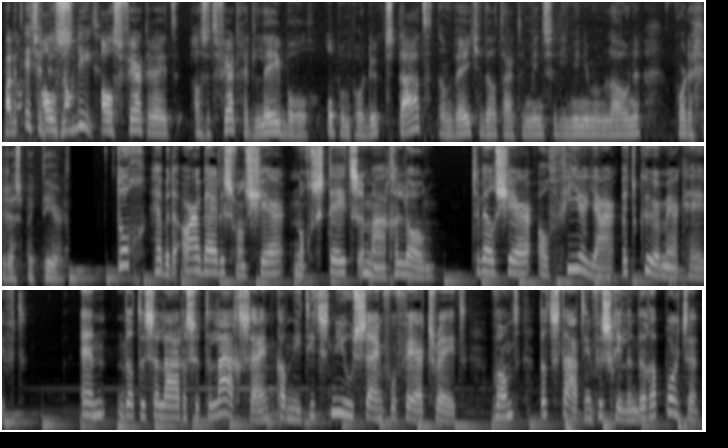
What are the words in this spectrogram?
Maar dat is het als, dus nog niet. Als, Fairtrade, als het Fairtrade label op een product staat, dan weet je dat daar tenminste die minimumlonen worden gerespecteerd. Toch hebben de arbeiders van Share nog steeds een mager loon, terwijl Share al vier jaar het keurmerk heeft. En dat de salarissen te laag zijn, kan niet iets nieuws zijn voor Fairtrade, want dat staat in verschillende rapporten.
